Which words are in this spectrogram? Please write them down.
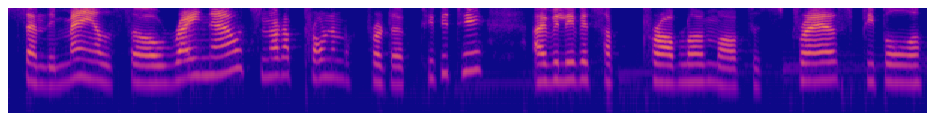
sending mails so right now it's not a problem of productivity i believe it's a problem of stress people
